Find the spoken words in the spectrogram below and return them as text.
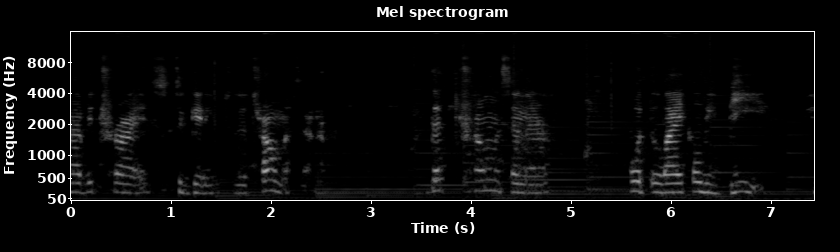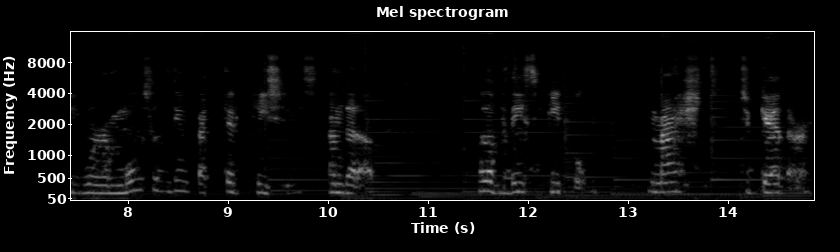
Abby tries to get into the trauma center, that trauma center would likely be where most of the infected patients ended up. All of these people mashed together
